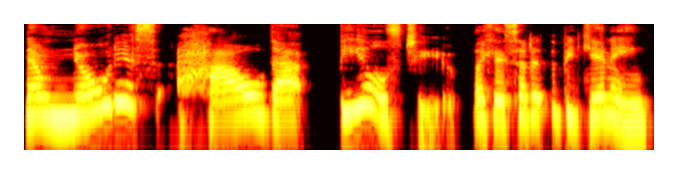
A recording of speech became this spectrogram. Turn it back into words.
Now, notice how that feels to you. Like I said at the beginning,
